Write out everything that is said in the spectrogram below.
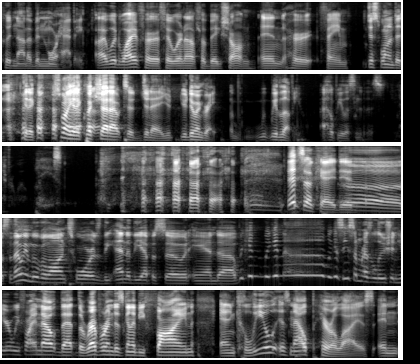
could not have been more happy. I would wife her if it were not for Big Sean and her fame. Just wanted to get a just want to get a quick shout out to Jhené. You're, you're doing great. We, we love you. I hope you listen to this. Never will, please. it's okay, dude. Uh, so then we move along towards the end of the episode, and uh, we can we can uh, we can see some resolution here. We find out that the Reverend is going to be fine, and Khalil is now paralyzed. And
